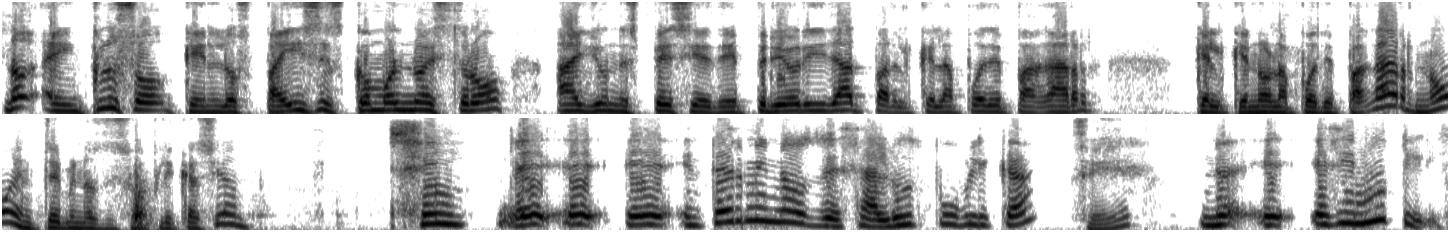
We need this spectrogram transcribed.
No, e incluso que en los países como el nuestro hay una especie de prioridad para el que la puede pagar que el que no la puede pagar, ¿no? En términos de su aplicación. Sí, eh, eh, eh, en términos de salud pública, sí. es inútil.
